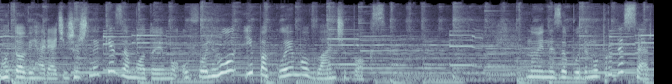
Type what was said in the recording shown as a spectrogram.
Готові гарячі шашлики замотуємо у фольгу і пакуємо в ланчбокс. Ну і не забудемо про десерт.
